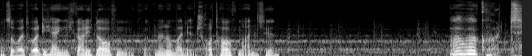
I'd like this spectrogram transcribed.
Und so weit wollte ich eigentlich gar nicht laufen. Ich wollte mir nur mal den Schrotthaufen ansehen. Aber gut.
